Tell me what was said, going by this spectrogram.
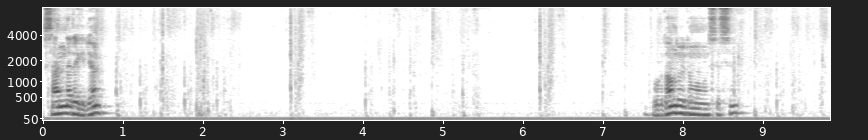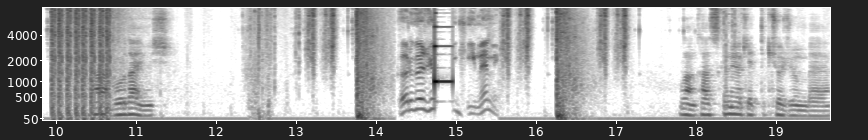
Sen nereye gidiyorsun? Buradan duydum ama sesi. Buradaymış. Kör göz kime mi? Ulan kaskını yok ettik çocuğum be.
